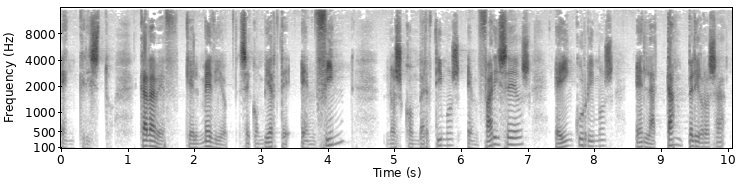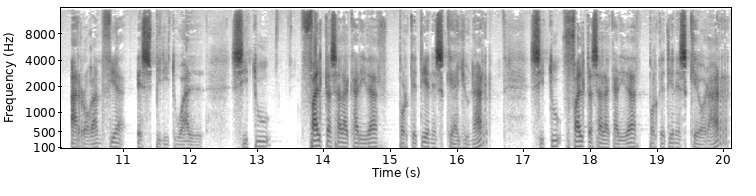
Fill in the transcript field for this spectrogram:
en Cristo. Cada vez que el medio se convierte en fin, nos convertimos en fariseos e incurrimos en la tan peligrosa arrogancia espiritual. Si tú faltas a la caridad porque tienes que ayunar, si tú faltas a la caridad porque tienes que orar,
